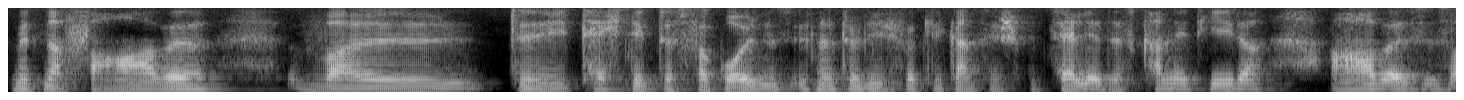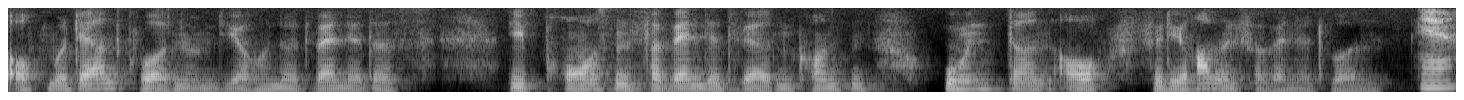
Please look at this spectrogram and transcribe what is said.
mit einer Farbe, weil die Technik des Vergoldens ist natürlich wirklich ganz spezielle, das kann nicht jeder, aber es ist auch modern geworden um die Jahrhundertwende, dass die Bronzen verwendet werden konnten und dann auch für die Rahmen verwendet wurden. Ja.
